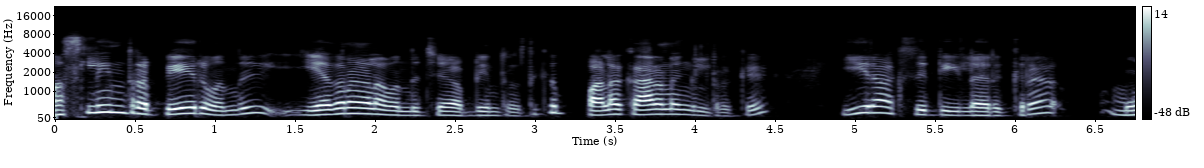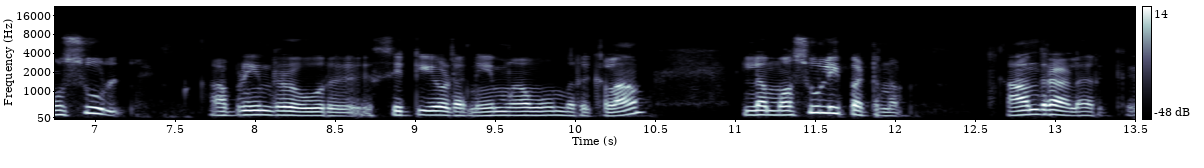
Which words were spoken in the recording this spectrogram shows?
மஸ்லின்ற பேர் வந்து எதனால வந்துச்சு அப்படின்றதுக்கு பல காரணங்கள் இருக்கு. ஈராக் சிட்டியில இருக்கிற மொசூல் அப்படின்ற ஒரு சிட்டியோட நேமாவும் இருக்கலாம். இல்லை மசூலிப்பட்டினம் ஆந்திராவில் இருக்கு.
